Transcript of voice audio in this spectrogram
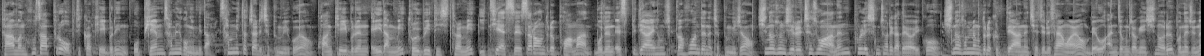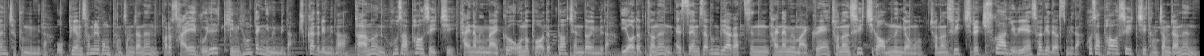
다음은 호사 프로 옵티컬 케이블인 OPM 310입니다. 3m짜리 제품이고요. 광 케이블은 A단 및 돌비 디지털 및 ETS 서라운드를 포함한 모든 SPDI 형식과 호환되는 제품이죠. 신호 손실을 최소화하는 폴리싱 처리가 되어 있고 신호 선명도를 극대화하는 재질을 사용하여 매우 안정적인 신호를 보내주는 제품입니다. OPM 310 당첨자는 바로 4191 김형땡님입니다. 축하드립니다. 다음은 호사 파워 스위치 다이나믹 마이크 온오프 어댑터 젠더입니다. 이 어댑터는 SM7B와 같은 다이나믹 마이크에 전원 스위치가 없는 경우 전원 스위치를 추가하기 위해 설계되었습니다. 호사 파워 스위치 당첨자는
